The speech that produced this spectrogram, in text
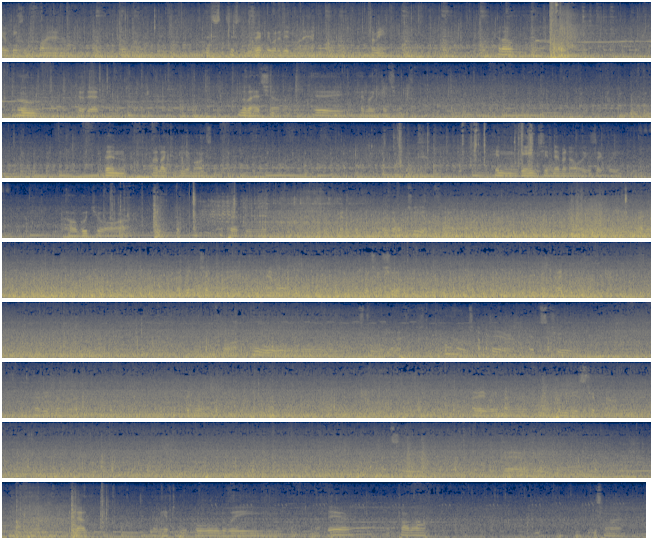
Everything's fire now. That's just exactly what I didn't want to happen. I mean, hello. Boom. You're dead. Another headshot. Hey, I like headshots. Then I'd like to be a marksman. In games, you never know exactly how good you are compared to the whole tree on fire. This one.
